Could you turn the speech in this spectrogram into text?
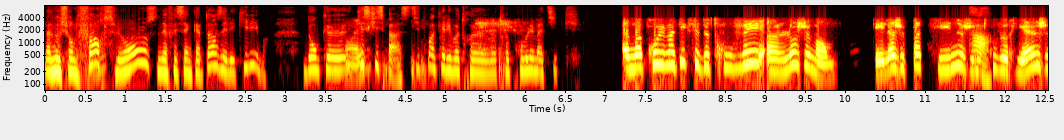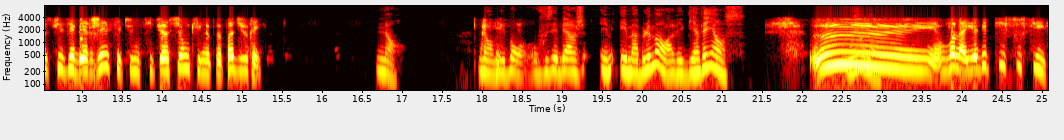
la notion de force, le 11, 9 et 5, 14 et l'équilibre. Donc, euh, qu'est-ce qui se passe? Dites-moi quelle est votre, votre problématique. Euh, ma problématique, c'est de trouver un logement. Et là, je patine, je ne ah. trouve rien, je suis hébergée, c'est une situation qui ne peut pas durer. Non. Non, mais bon, on vous héberge aimablement, avec bienveillance. Euh, voilà, il y a des petits soucis.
